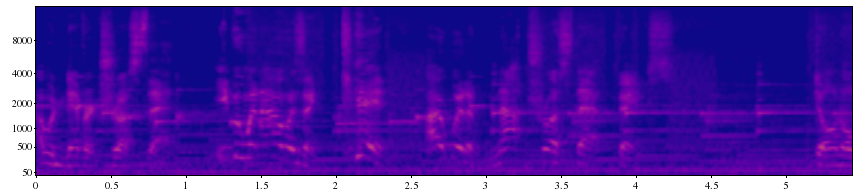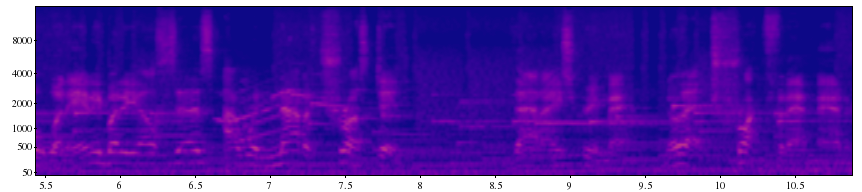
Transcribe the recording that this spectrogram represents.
I would never trust that. Even when I was a kid, I would have not trust that face. Don't know what anybody else says, I would not have trusted that ice cream man. No, that truck for that matter.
